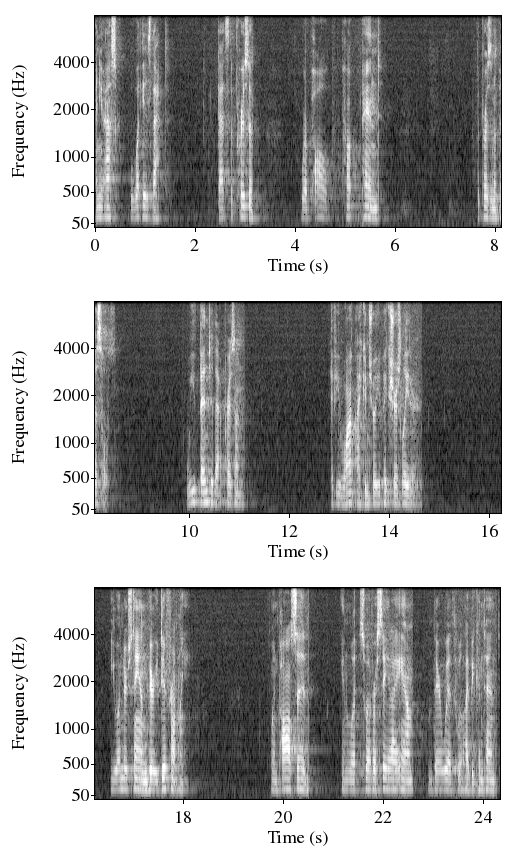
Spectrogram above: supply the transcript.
And you ask, well, what is that? That's the prison where Paul penned the prison epistles. We've been to that prison. If you want, I can show you pictures later. You understand very differently when Paul said, In whatsoever state I am, therewith will I be content.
